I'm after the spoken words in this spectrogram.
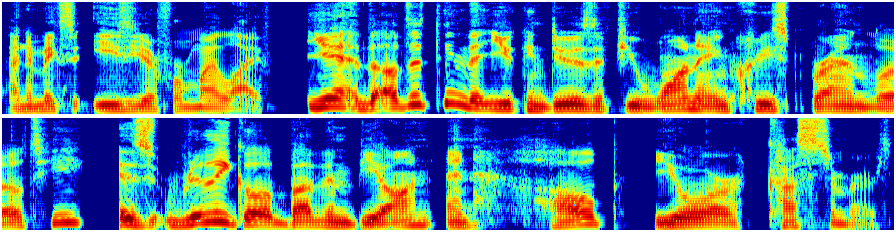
And it makes it easier for my life. Yeah, the other thing that you can do is if you want to increase brand loyalty, is really go above and beyond and help your customers.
